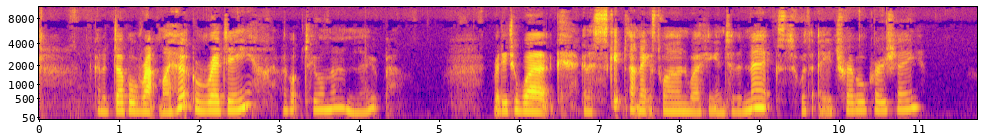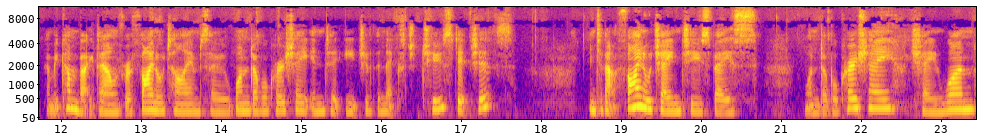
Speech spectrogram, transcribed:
I'm going to double wrap my hook. Ready? Have I got two on there? Nope ready to work. I'm going to skip that next one, working into the next with a treble crochet. And we come back down for a final time, so one double crochet into each of the next two stitches. Into that final chain two space, one double crochet, chain one,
